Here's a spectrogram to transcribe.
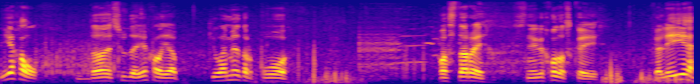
Ехал, до сюда ехал я километр по, по старой снегоходовской колее.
